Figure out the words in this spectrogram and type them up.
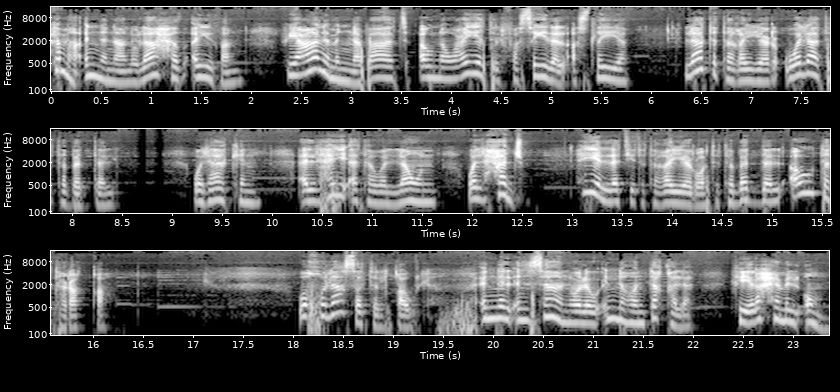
كما إننا نلاحظ أيضا في عالم النبات أو نوعية الفصيلة الأصلية لا تتغير ولا تتبدل ولكن الهيئة واللون والحجم هي التي تتغير وتتبدل أو تترقى. وخلاصة القول إن الإنسان ولو إنه انتقل في رحم الأم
